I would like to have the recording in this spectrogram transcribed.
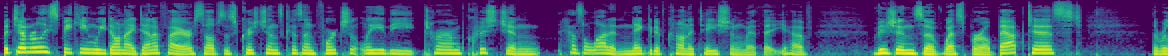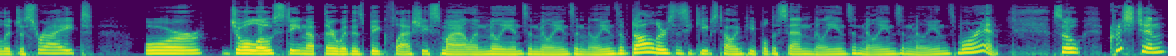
But generally speaking, we don't identify ourselves as Christians because unfortunately the term Christian has a lot of negative connotation with it. You have visions of Westboro Baptist, the religious right, or Joel Osteen up there with his big flashy smile and millions and millions and millions of dollars as he keeps telling people to send millions and millions and millions more in. So Christian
